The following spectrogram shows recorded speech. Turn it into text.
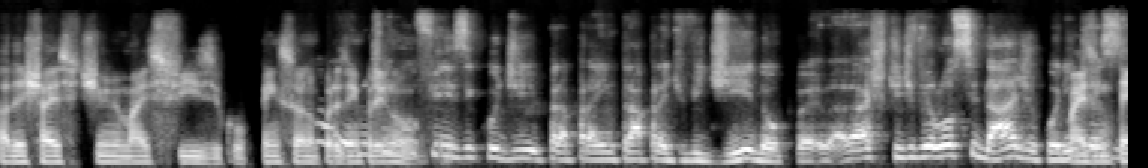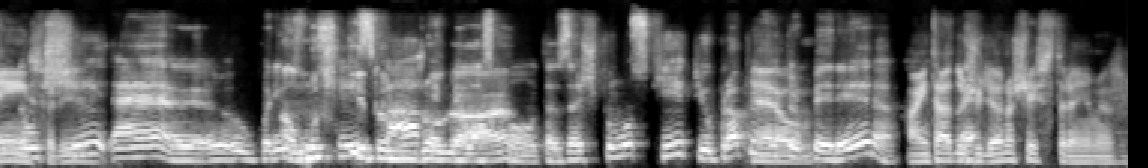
para deixar esse time mais físico, pensando, não, por exemplo, não no físico de para entrar para dividido, acho que de velocidade, o Corinthians mais intenso não tinha, é, o Corinthians ah, o não tinha escape não jogar, pelas pontas. Acho que o Mosquito e o próprio é, Vitor Pereira, a entrada do é, Juliano achei estranha mesmo.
